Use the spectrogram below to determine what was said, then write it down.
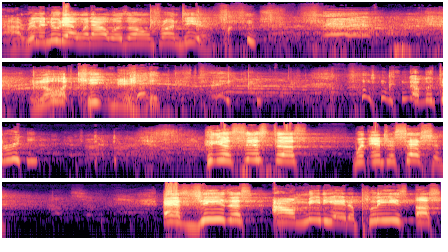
I really knew that when I was on Frontier. Lord, keep me. Number three, he assists us with intercession. As Jesus, our mediator, pleads us,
